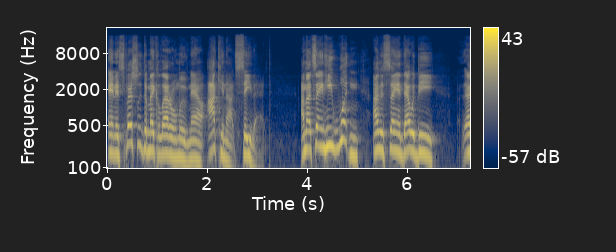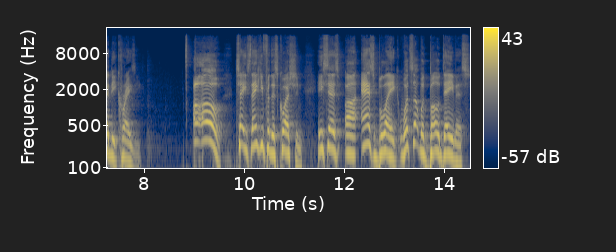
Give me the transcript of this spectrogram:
and especially to make a lateral move now, I cannot see that. I'm not saying he wouldn't. I'm just saying that would be that'd be crazy. Oh, oh, Chase, thank you for this question. He says, uh, ask Blake, what's up with Bo Davis?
